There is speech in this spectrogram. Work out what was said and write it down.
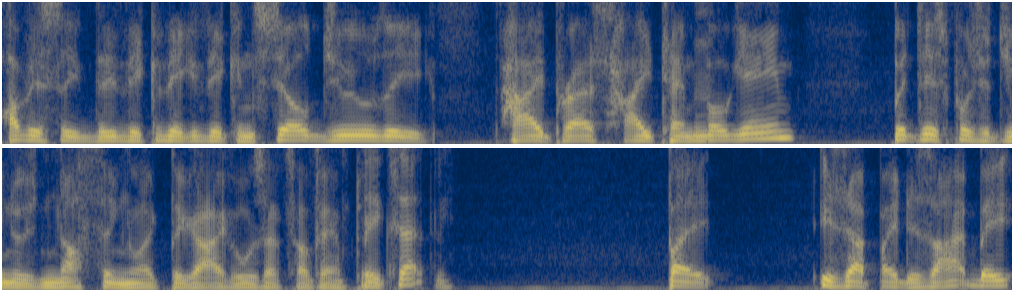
obviously, they, they, they, they can still do the high press, high tempo hmm. game, but this Pochettino is nothing like the guy who was at Southampton. Exactly. But is that by design? But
